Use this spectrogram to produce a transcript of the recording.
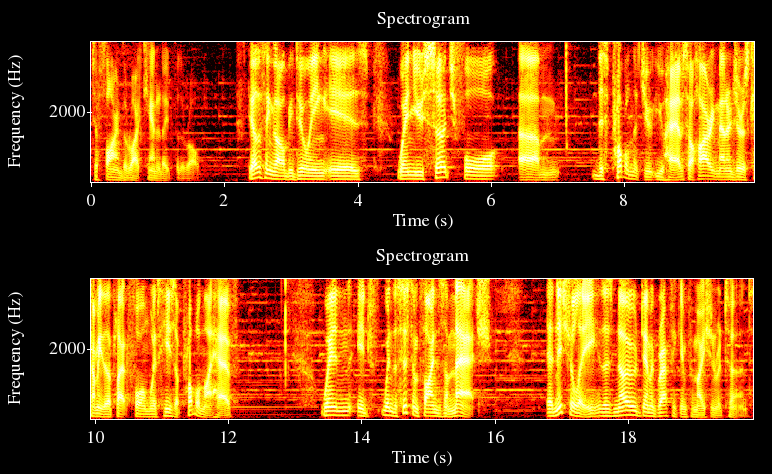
to find the right candidate for the role. The other thing that I'll be doing is when you search for um, this problem that you, you have, so a hiring manager is coming to the platform with, here's a problem I have. When, it, when the system finds a match, initially there's no demographic information returned.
